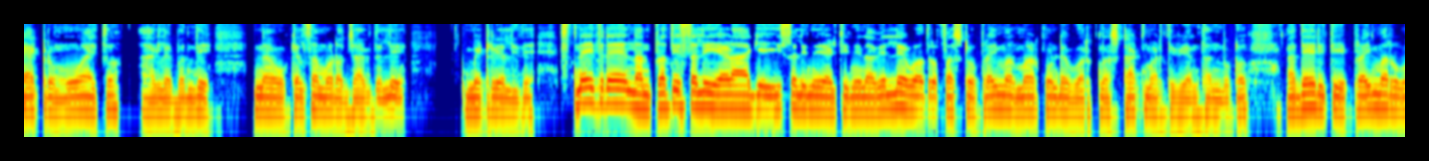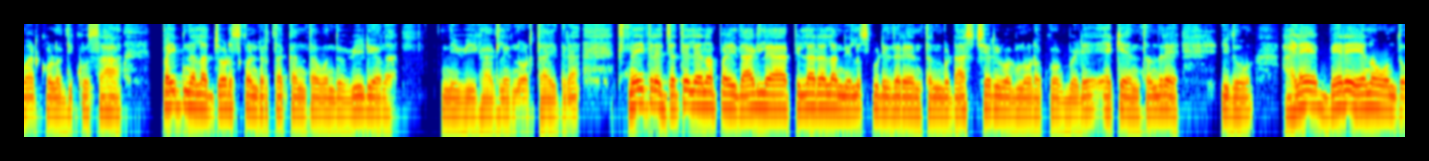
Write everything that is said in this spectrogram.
ಟ್ಯಾಕ್ಟ್ರು ಮೂವ್ ಆಯಿತು. ಆಗಲೇ ಬಂದು ನಾವು ಕೆಲಸ ಮಾಡೋ ಜಾಗದಲ್ಲಿ ಮೆಟೀರಿಯಲ್ ಇದೆ. ಸ್ನೇಹಿತರೆ, ನಾನು ಪ್ರತಿ ಸಲ ಹೇಳೋ ಹಾಗೆ ಈ ಸಲಿನೂ ಹೇಳ್ತೀನಿ. ನಾವೆಲ್ಲೇ ಹೋದರೂ ಫಸ್ಟು ಪ್ರೈಮರ್ ಮಾಡಿಕೊಂಡೇ ವರ್ಕ್ನ ಸ್ಟಾರ್ಟ್ ಮಾಡ್ತೀವಿ ಅಂತ ಅಂದ್ಬಿಟ್ಟು, ಅದೇ ರೀತಿ ಪ್ರೈಮರ್ ಮಾಡ್ಕೊಳ್ಳೋದಕ್ಕೂ ಸಹ ಪೈಪ್ನೆಲ್ಲ ಜೋಡಿಸ್ಕೊಂಡಿರ್ತಕ್ಕಂಥ ಒಂದು ವಿಡಿಯೋನ ನೀವು ಈಗಾಗಲೇ ನೋಡ್ತಾ ಇದ್ದೀರಾ. ಸ್ನೇಹಿತರೆ, ಜೊತೆಲಿ ಏನಪ್ಪ, ಇದಾಗಲೇ ಪಿಲ್ಲರ್ ಎಲ್ಲ ನಿಲ್ಲಿಸ್ಬಿಟ್ಟಿದ್ದಾರೆ ಅಂತಂದ್ಬಿಟ್ಟು ಆಶ್ಚರ್ಯವಾಗಿ ನೋಡೋಕೆ ಹೋಗಬೇಡಿ. ಯಾಕೆ ಅಂತಂದರೆ, ಇದು ಹಳೆ ಬೇರೆ ಏನೋ ಒಂದು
